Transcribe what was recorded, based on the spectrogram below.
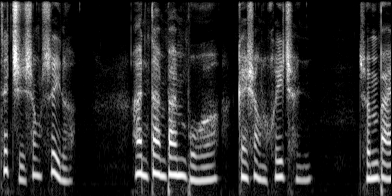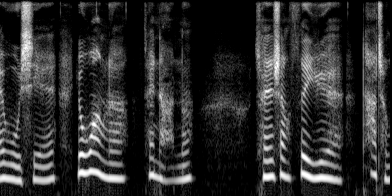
在纸上碎了，暗淡斑驳盖上了灰尘。纯白舞鞋又忘了在哪呢？穿上岁月，踏成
